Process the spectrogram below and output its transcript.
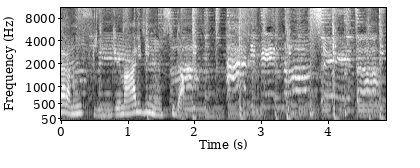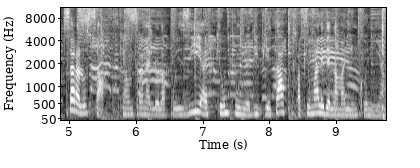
Sara non finge, ma alibi non si dà. Sara lo sa che ha un tranello la poesia e che un pugno di pietà fa più male della malinconia.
